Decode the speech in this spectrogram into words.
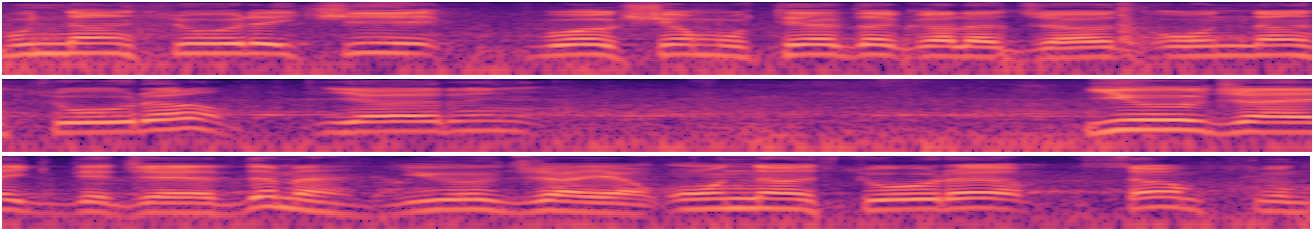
Bundan sonraki bu akşam otelde kalacağız. Ondan sonra yarın Yığılca'ya gideceğiz değil mi? Yığılca'ya. Ondan sonra Samsun.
